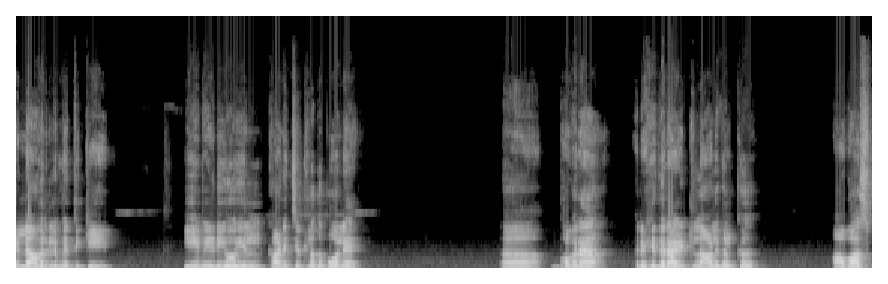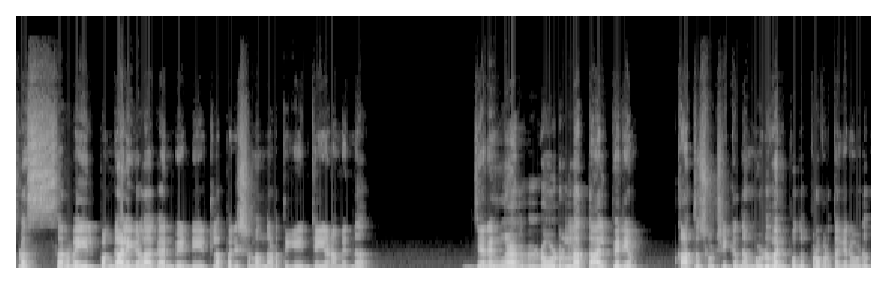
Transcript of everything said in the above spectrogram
എല്ലാവരിലും എത്തിക്കുകയും ഈ വീഡിയോയിൽ കാണിച്ചിട്ടുള്ളതുപോലെ ഭവനരഹിതരായിട്ടുള്ള ആളുകൾക്ക് ആവാസ് പ്ലസ് സർവേയിൽ പങ്കാളികളാകാൻ വേണ്ടിയിട്ടുള്ള പരിശ്രമം നടത്തുകയും ചെയ്യണമെന്ന് ജനങ്ങളോടുള്ള താല്പര്യം കാത്തുസൂക്ഷിക്കുന്ന മുഴുവൻ പൊതുപ്രവർത്തകരോടും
